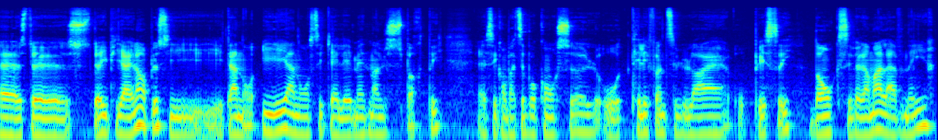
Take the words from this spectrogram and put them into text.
Euh, cette, API-là, en plus, il, est, annoncé qu'elle est maintenant le supporter. Euh, c'est compatible aux consoles, aux téléphones cellulaires, aux PC. Donc, c'est vraiment l'avenir.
